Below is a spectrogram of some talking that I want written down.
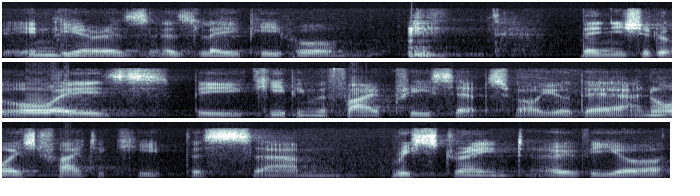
India as, as lay people, then you should always be keeping the five precepts while you're there and always try to keep this um, restraint over your,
